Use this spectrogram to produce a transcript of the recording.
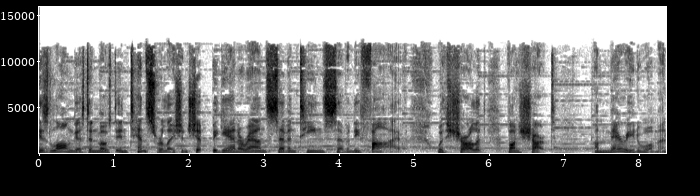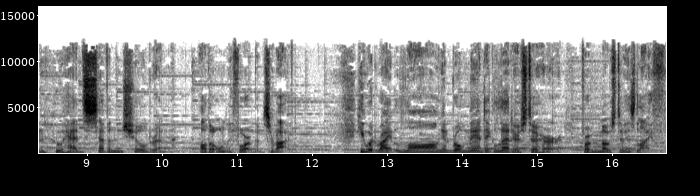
His longest and most intense relationship began around 1775 with Charlotte von Chartres, a married woman who had seven children, although only four of them survived. He would write long and romantic letters to her for most of his life.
